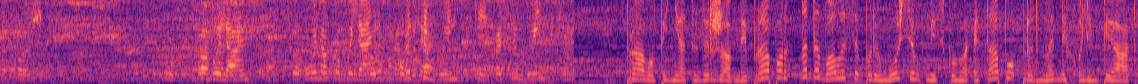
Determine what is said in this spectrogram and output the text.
також, Кобилянська, Ольга Кобилянська, Коцюбинський. Коцюбинський. Право підняти державний прапор надавалося переможцям міського етапу предметних олімпіад.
